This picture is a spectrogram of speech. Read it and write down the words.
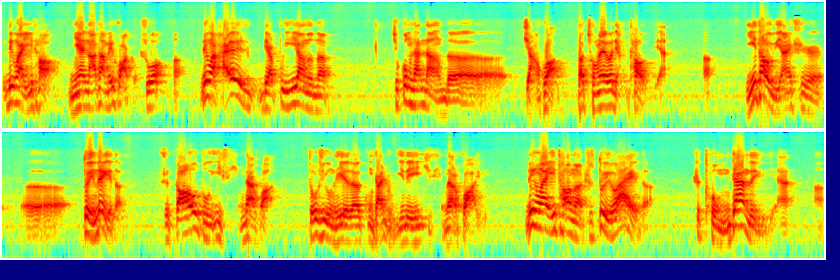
另外一套，你还拿他没话可说啊。另外还有一点不一样的呢，就共产党的讲话，他从来有两套语言，啊，一套语言是呃对内的，是高度意识形态化，都是用这些的共产主义的意识形态的话语；另外一套呢是对外的，是统战的语言啊。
